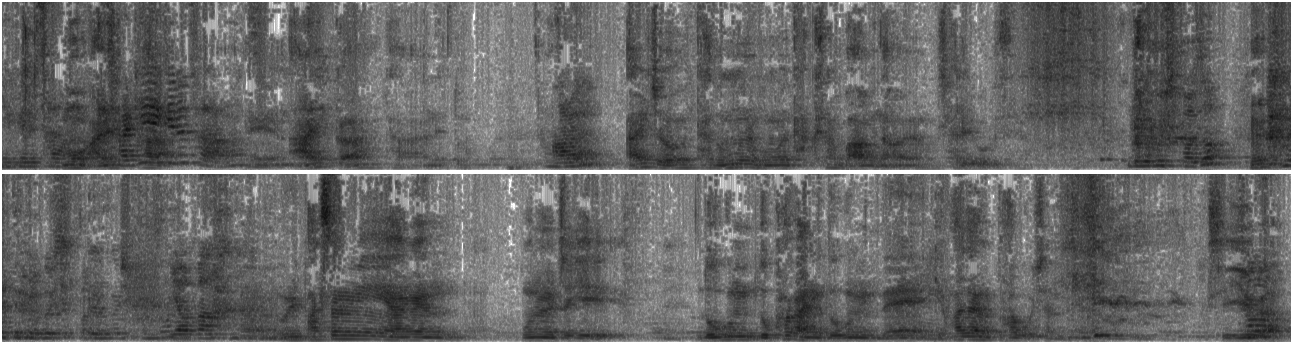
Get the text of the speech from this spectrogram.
얘기를 잘 안뭐 하고 아니, 자기 다- 얘기를 잘 안 하지. 예, 아니까 다 안 해도 알아요? 알죠. 다 논문을 보면 다 그 사람 마음이 나와요. 잘 읽어보세요. 놀고 싶어서? 놀고 싶어. 놀고 싶어서? 여가. 어, 우리 박성미 양은 오늘 저기 녹음 녹화가 아니고 녹음인데 이렇게 화장을 또 하고 오셨네요. 혹시 이유가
